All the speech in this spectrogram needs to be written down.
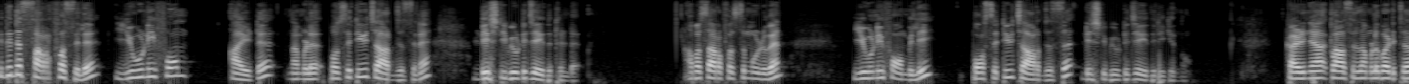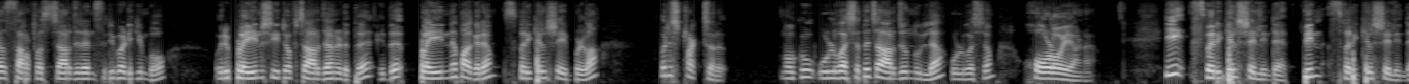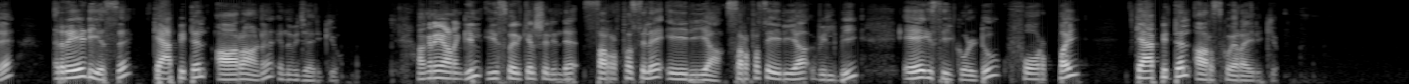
ഇതിന്റെ സർഫസിൽ യൂണിഫോം ആയിട്ട് നമ്മൾ പോസിറ്റീവ് ചാർജസിനെ ഡിസ്ട്രിബ്യൂട്ട് ചെയ്തിട്ടുണ്ട്. അപ്പോൾ സർഫസ് മുഴുവൻ യൂണിഫോമിലി പോസിറ്റീവ് ചാർജസ് ഡിസ്ട്രിബ്യൂട്ട് ചെയ്തിരിക്കുന്നു. കഴിഞ്ഞ ക്ലാസ്സിൽ നമ്മൾ പഠിച്ച സർഫസ് ചാർജ് ഡെൻസിറ്റി പഠിക്കുമ്പോൾ ഒരു പ്ലെയിൻ ഷീറ്റ് ഓഫ് ചാർജാണ് എടുത്ത് ഇത് പ്ലെയിനിന് പകരം സ്ഫെറിക്കൽ ഷേപ്പുള്ള ഒരു സ്ട്രക്ചർ നോക്കൂ ഉൾവശത്ത് ചാർജ് ഒന്നുമില്ല ഉൾവശം ഹോളോയാണ് ഈ സ്ഫെറിക്കൽ ഷെല്ലിന്റെ തിൻ സ്ഫെറിക്കൽ ഷെല്ലിന്റെ റേഡിയസ് ക്യാപിറ്റൽ ആർ ആണ് എന്ന് വിചാരിക്കൂ. അങ്ങനെയാണെങ്കിൽ ഈ സ്ഫെറിക്കൽ ഷെല്ലിന്റെ സർഫസിലെ area surface area will be a is equal to four pi capital R square ആയിരിക്കും.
